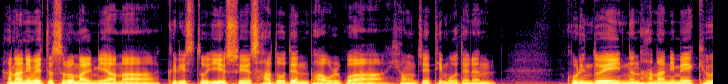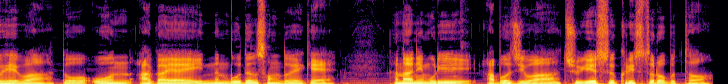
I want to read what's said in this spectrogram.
하나님의 뜻으로 말미암아 그리스도 예수의 사도된 바울과 형제 디모데는 고린도에 있는 하나님의 교회와 또 온 아가야에 있는 모든 성도에게 하나님 우리 아버지와 주 예수 그리스도로부터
